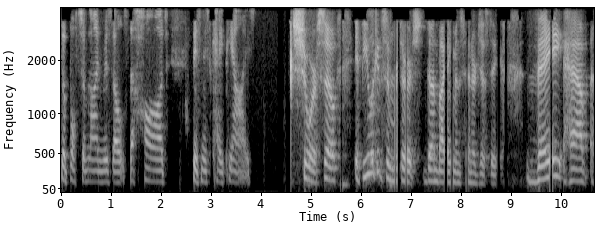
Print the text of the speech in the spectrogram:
the bottom line results, the hard business KPIs? Sure. So if you look at some research done by Human Synergistics, they have a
